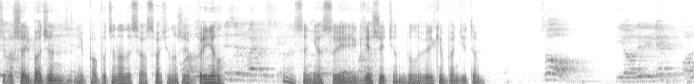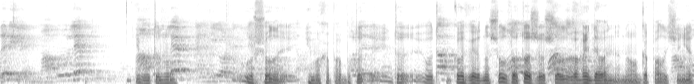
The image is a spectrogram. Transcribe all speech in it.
совершать баджан, и Папутананда Сарасвати, он уже принял саньясу, и где жить, он был великим бандитом. И вот он ушел, и Махапрабху, то, то, вот, как говорит, он ушел, то тоже ушел во Вриндаван, но Гапал еще нет.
